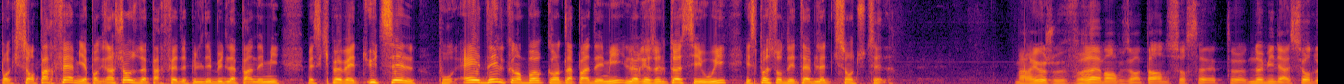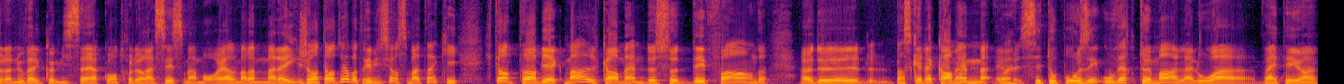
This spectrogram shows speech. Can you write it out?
Pas qu'ils sont parfaits, mais il n'y a pas grand-chose de parfait depuis le début de la pandémie. Mais est-ce qu'ils peuvent être utiles pour aider le combat contre la pandémie? Le résultat, c'est oui. Et c'est pas sur des tablettes qui sont utiles. Mario, je veux vraiment vous entendre sur cette euh, nomination de la nouvelle commissaire contre le racisme à Montréal, Mme Malaïque. J'ai entendu à votre émission ce matin qui, tente tant bien que mal quand même de se défendre euh, de, parce qu'elle a quand même euh, s'est opposée ouvertement à la loi 21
